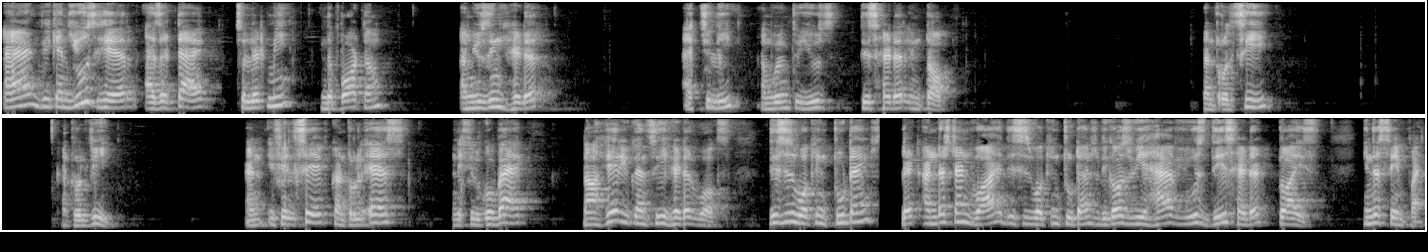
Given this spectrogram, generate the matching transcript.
And we can use here as a tag. So let me in the bottom I'm using header. Actually I'm going to use this header in top. Control C. Control V and if you'll save control S and if you'll go back now here you can see header works. This is working two times. Let understand why this is working two times because we have used this header twice in the same file.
